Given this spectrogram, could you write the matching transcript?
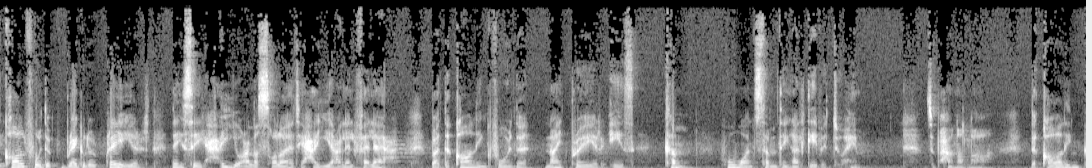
call for the regular prayers, they say Hayyu ala salati, Hayyu ala al falah. But the calling for the night prayer is Come, who wants something, I'll give it to him. Subhanallah. The calling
